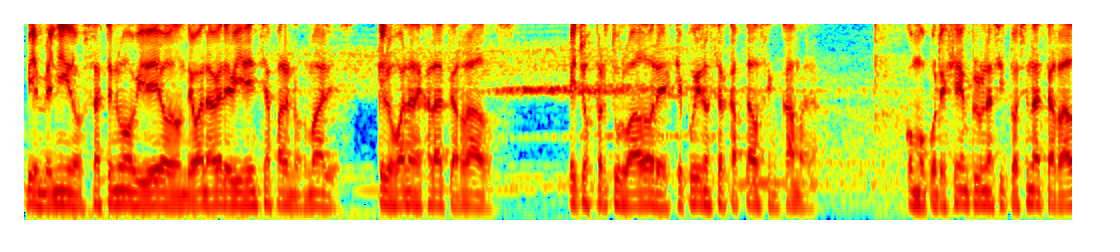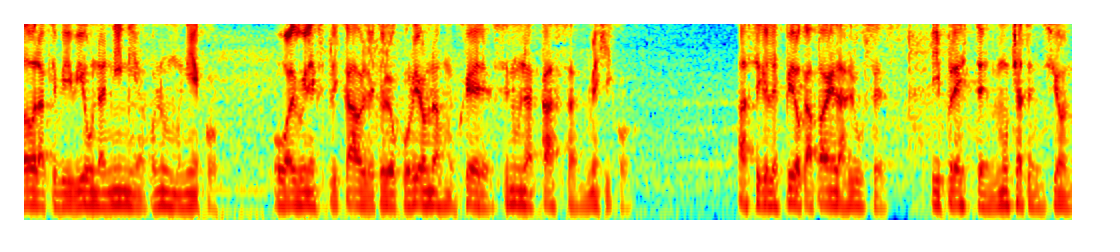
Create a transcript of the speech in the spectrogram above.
Bienvenidos a este nuevo video donde van a ver evidencias paranormales que los van a dejar aterrados. Hechos perturbadores que pudieron ser captados en cámara. Como por ejemplo una situación aterradora que vivió una niña con un muñeco. O algo inexplicable que le ocurrió a unas mujeres en una casa en México. Así que les pido que apaguen las luces y presten mucha atención.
